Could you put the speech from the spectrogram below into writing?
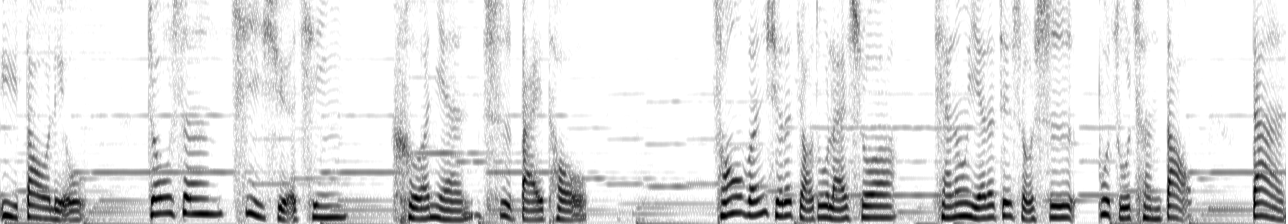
欲倒流。周身气血清，何年是白头？从文学的角度来说，乾隆爷的这首诗不足称道；但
